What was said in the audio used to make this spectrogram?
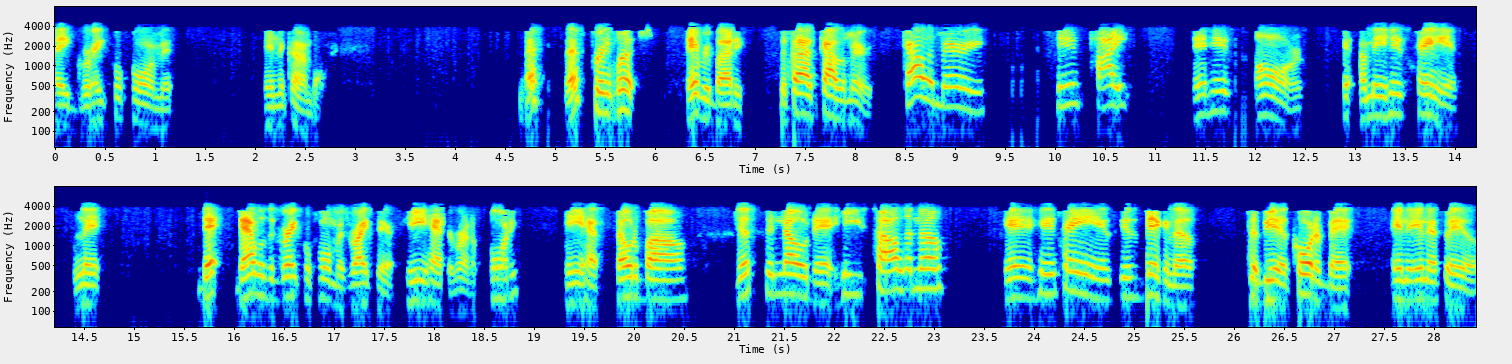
a great performance in the combine. That's that's pretty much everybody besides Kyler Murray. Kyler Murray, his height and his arm, I mean his hand length, that that was a great performance right there. He had to run a forty. He had to throw the ball just to know that he's tall enough and his hands is big enough to be a quarterback in the NFL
